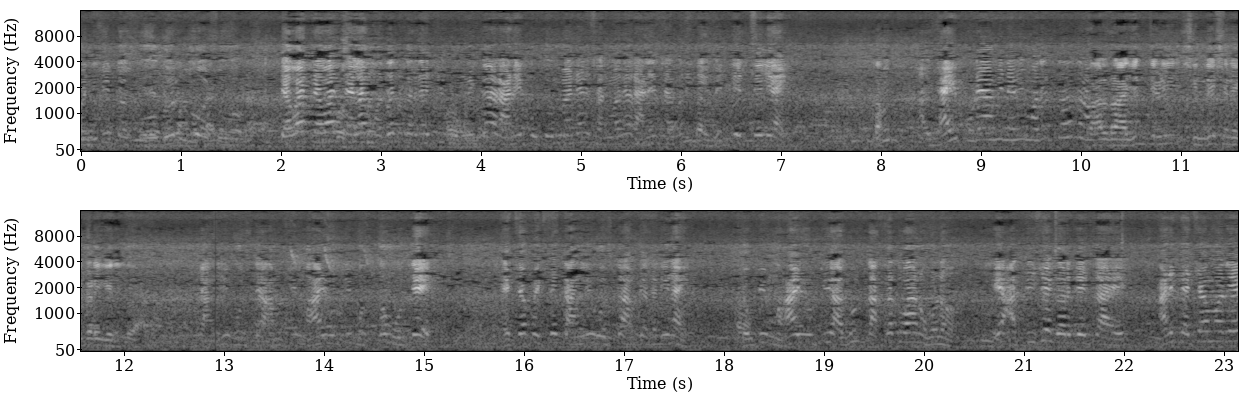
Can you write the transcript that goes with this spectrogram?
वंचित असो गरजू असो तेव्हा तेव्हा त्याला मदत करण्याची भूमिका राणे कुटुंबाने सन्मान्य राणे साहेबांनी नेहमीच घेतलेली आहे. ह्याही पुढे आम्ही नेहमी मदत करत राहू. राजन तेळी शिंदे सेनेकडे गेलेले आहे. चांगली गोष्ट. आमची महायुती भक्कम होते. याच्यापेक्षा चांगली गोष्ट आमच्यासाठी नाही. शेवटी महायुती अजून ताकदवान होणं हे अतिशय गरजेचं आहे. आणि त्याच्यामध्ये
